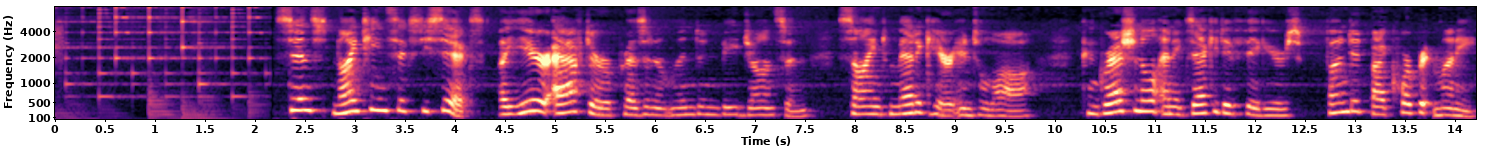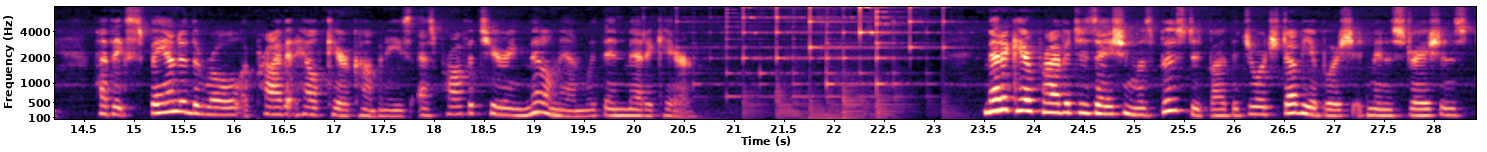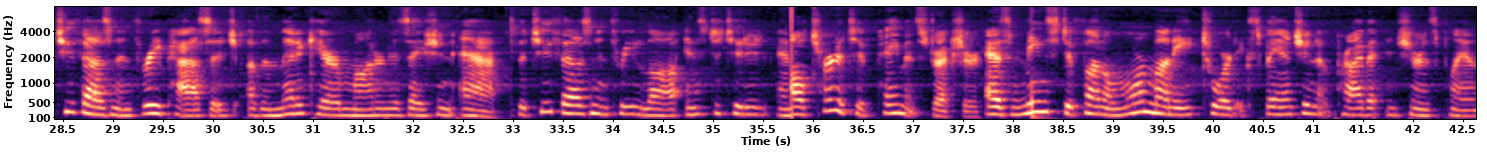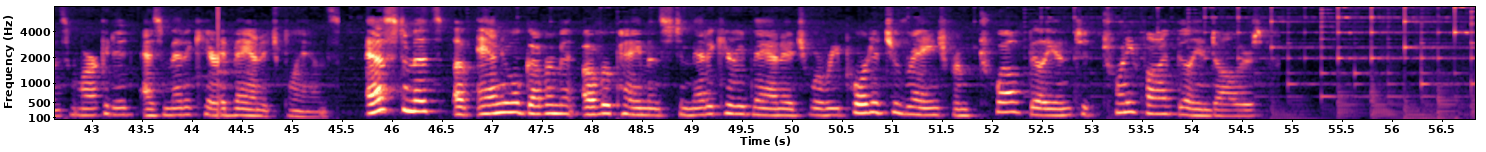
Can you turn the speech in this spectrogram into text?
Since 1966, a year after President Lyndon B. Johnson signed Medicare into law, congressional and executive figures funded by corporate money have expanded the role of private healthcare companies as profiteering middlemen within Medicare. Medicare privatization was boosted by the George W. Bush administration's 2003 passage of the Medicare Modernization Act. The 2003 law instituted an alternative payment structure as means to funnel more money toward expansion of private insurance plans marketed as Medicare Advantage plans. Estimates of annual government overpayments to Medicare Advantage were reported to range from 12 billion to $25 billion.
